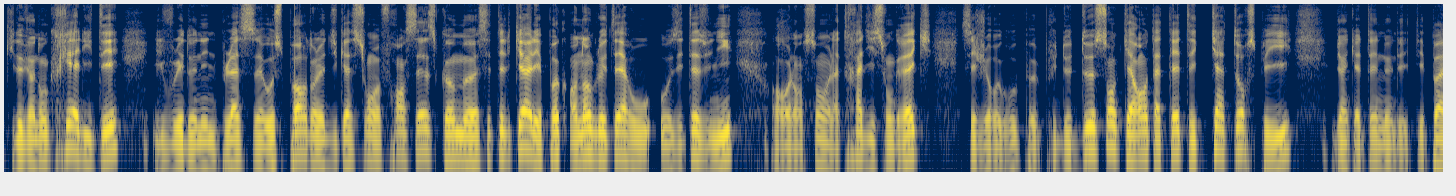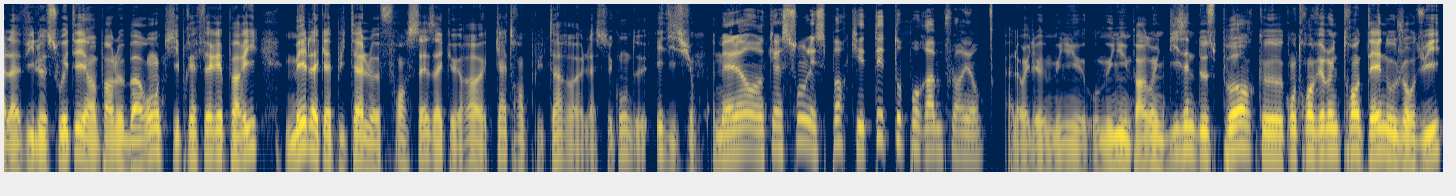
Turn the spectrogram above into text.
qui devient donc réalité. Il voulait donner une place au sport dans l'éducation française, comme c'était le cas à l'époque en Angleterre ou aux États-Unis en relançant la tradition Ces Jeux regroupent plus de 240 athlètes et 14 pays. Bien qu'Athènes n'était pas la ville souhaitée hein, par le baron qui préférait Paris, mais la capitale française accueillera 4 ans plus tard euh, la seconde édition. Mais alors, euh, quels sont les sports qui étaient au programme, Florian? Alors il est au menu, au menu pardon, une dizaine de sports que, environ une trentaine aujourd'hui.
